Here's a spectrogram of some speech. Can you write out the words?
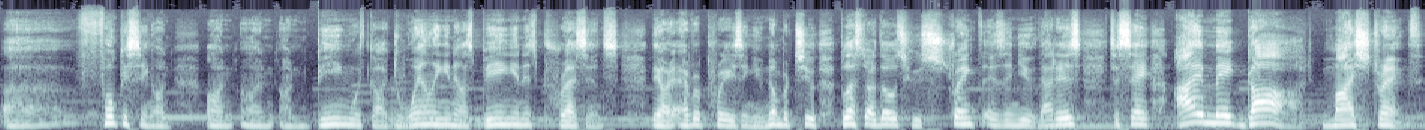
uh, focusing on, on, on, on being with God, dwelling in us, being in His presence. They are ever praising you. Number two, blessed are those whose strength is in you. That is to say, I make God my strength.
